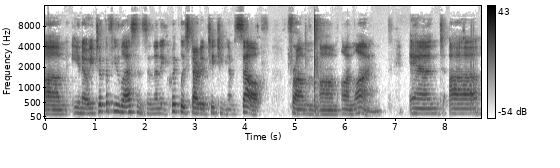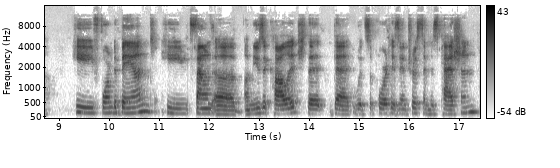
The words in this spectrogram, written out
um, you know, he took a few lessons and then he quickly started teaching himself from um, online. And uh, he formed a band. He found a, a, music college that that would support his interests and his passion.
